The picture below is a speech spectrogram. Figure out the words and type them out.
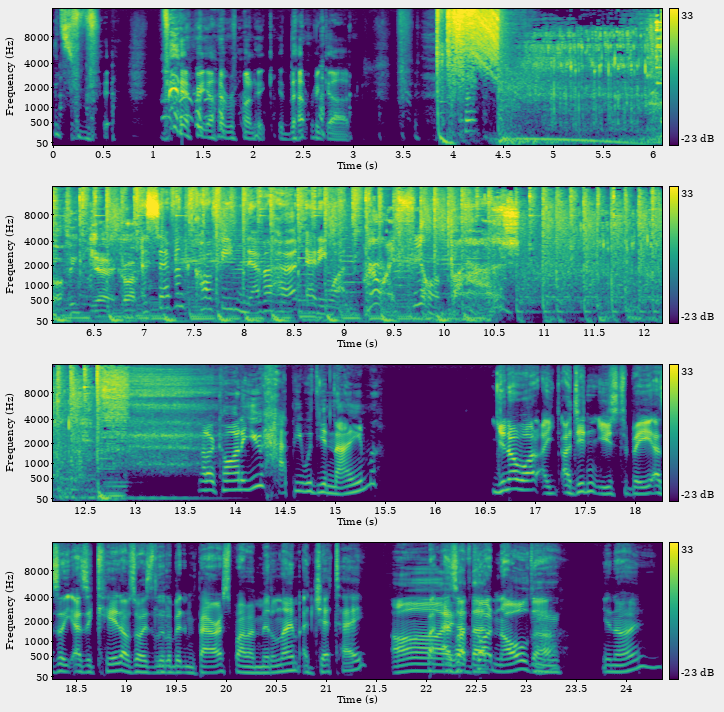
it's ve- very ironic in that regard. Coffee? Yeah, coffee. A seventh coffee never hurt anyone. Oh, I feel a buzz. Matt Okine, are you happy with your name? you know what? I, I didn't used to be as a as a kid. I was always a little bit embarrassed by my middle name, Ajete. Oh, But as I've that- gotten older, you know,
